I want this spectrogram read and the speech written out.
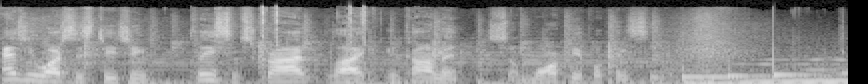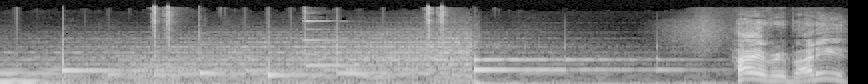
As you watch this teaching, please subscribe, like, and comment so more people can see it. Hi, everybody.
